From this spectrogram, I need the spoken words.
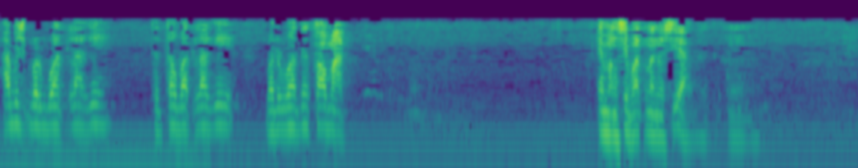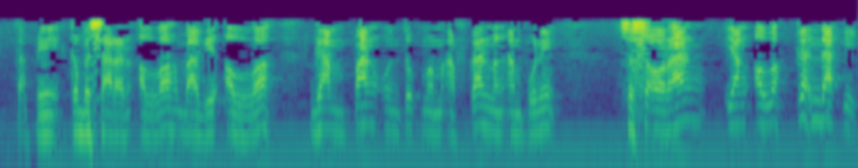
Habis berbuat lagi, tertobat lagi, berbuatnya tomat. Emang sifat manusia. Hmm. Tapi kebesaran Allah bagi Allah gampang untuk memaafkan, mengampuni seseorang yang Allah kehendaki.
